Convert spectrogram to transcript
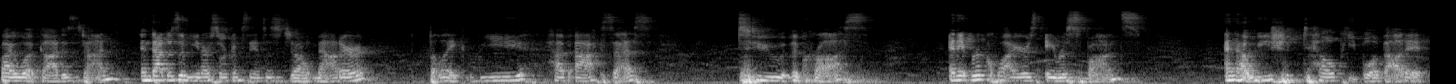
by what God has done. And that doesn't mean our circumstances don't matter, but like we have access to the cross and it requires a response and that we should tell people about it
